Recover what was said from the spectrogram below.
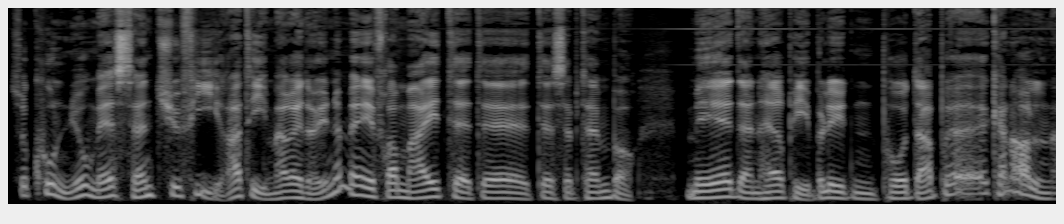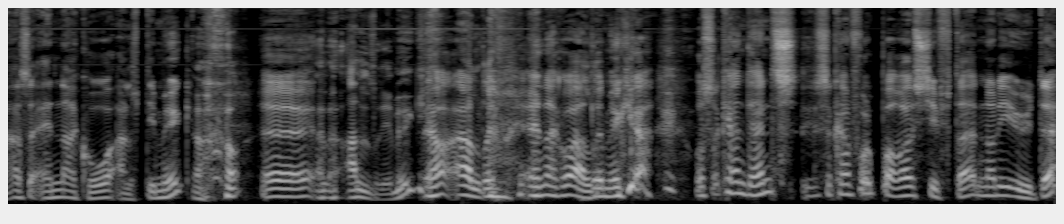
så kunne jo vi sendt 24 timer i døgnet med fra mai til, til, til september med denne pipelyden på DAB-kanalen, altså NRK Alltid Mygg. Ja, Eller aldri mygg. ja, aldri, NRK Aldri Mygg, ja. Og så kan, den, så kan folk bare skifte når de er ute.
